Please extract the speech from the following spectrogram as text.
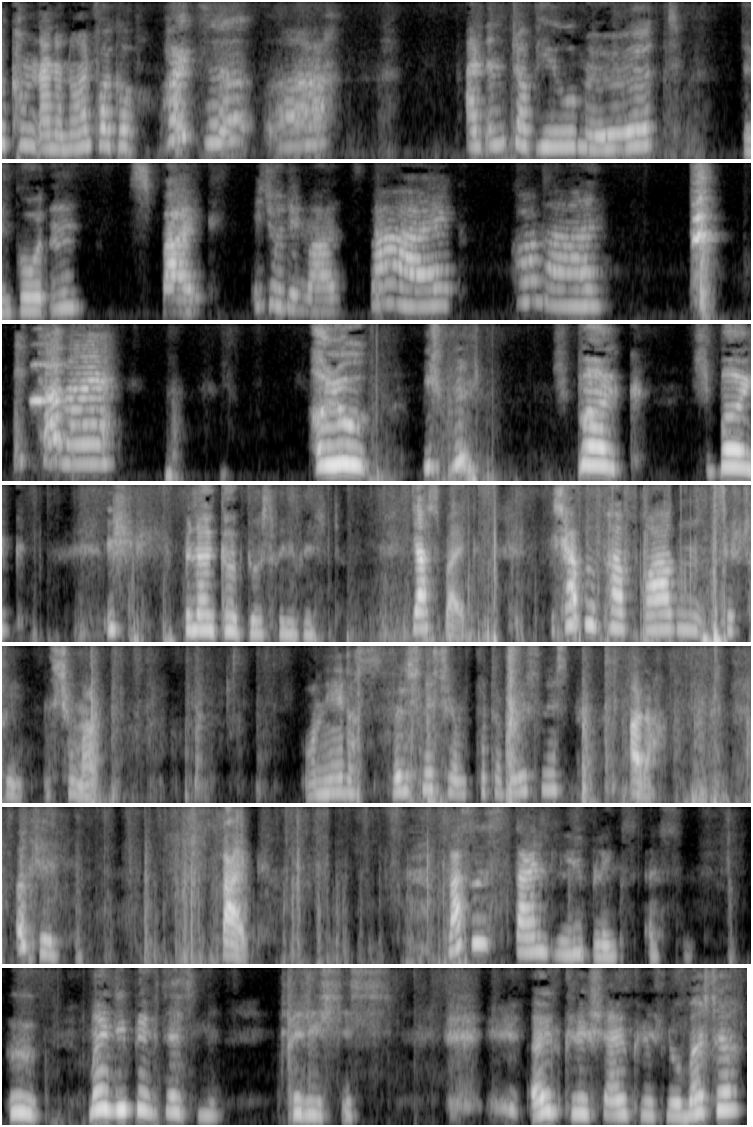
willkommen in einer neuen Folge. Heute äh, ein Interview mit dem guten Spike. Ich hol den mal. Spike, komm mal. Ich komme. Hallo, ich bin Spike. Spike. Ich bin ein Kaktus, wenn ihr wisst. Ja, Spike. Ich habe ein paar Fragen geschrieben. Schon mal. Oh nee, das will ich nicht. Futter will ich nicht. Ah, da. Okay. Spike. Was ist dein Lieblingsessen? Mein Lieblingsessen finde ich ist eigentlich eigentlich nur Wasser.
